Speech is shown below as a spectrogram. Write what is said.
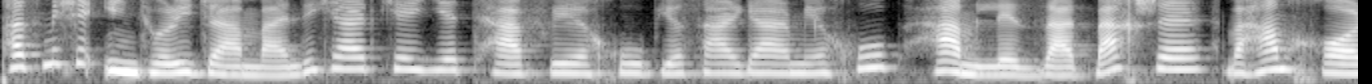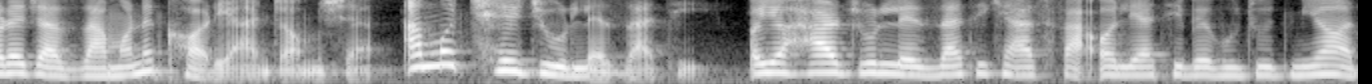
پس میشه اینطوری جنبندی کرد که یه تفریح خوب یا سرگرمی خوب هم لذت بخشه و هم خارج از زمان کاری انجام میشه. اما چه جور لذتی؟ آیا هر جور لذتی که از فعالیتی به وجود میاد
